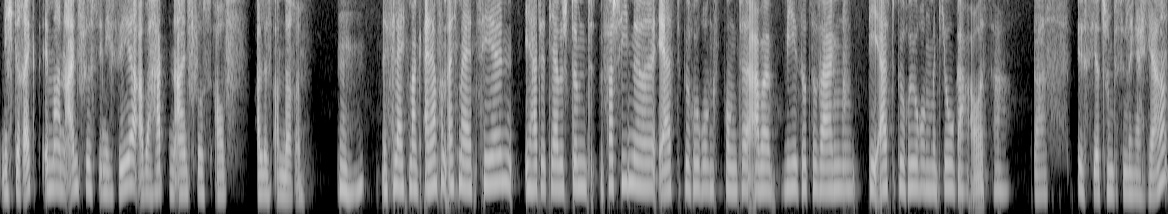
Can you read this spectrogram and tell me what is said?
nicht direkt immer einen Einfluss, den ich sehe, aber hat einen Einfluss auf alles andere. Mhm. Vielleicht mag einer von euch mal erzählen, ihr hattet ja bestimmt verschiedene erste Berührungspunkte, aber wie sozusagen die erste Berührung mit Yoga aussah. Das ist jetzt schon ein bisschen länger her,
